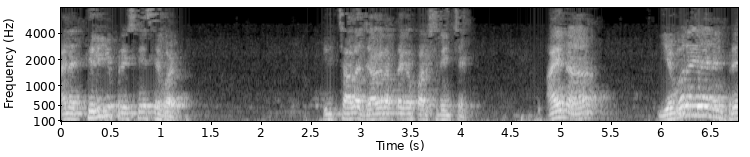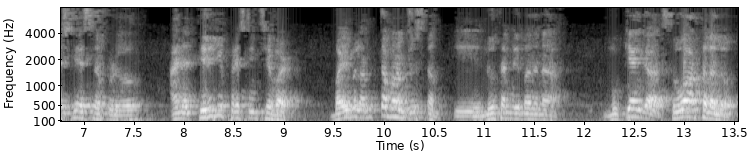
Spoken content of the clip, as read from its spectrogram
ఆయన తిరిగి ప్రశ్నిసేవాడు. ఇది చాలా జాగ్రత్తగా పరిశీలించండి. ఆయన ఎవరైనా నేను ప్రశ్నేసినప్పుడు ఆయన తిరిగి ప్రశ్నించేవాడు. బైబిల్ అంతా మనం చూస్తాం. ఈ నూతన నిబంధన ముఖ్యంగా సువార్తలలో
